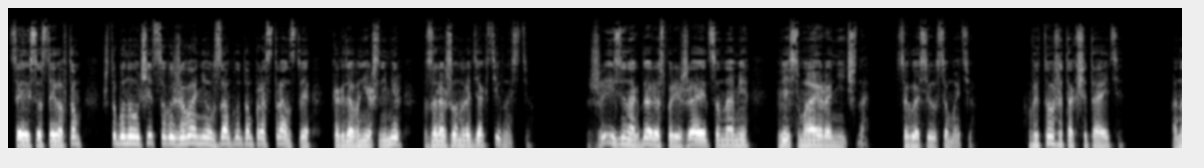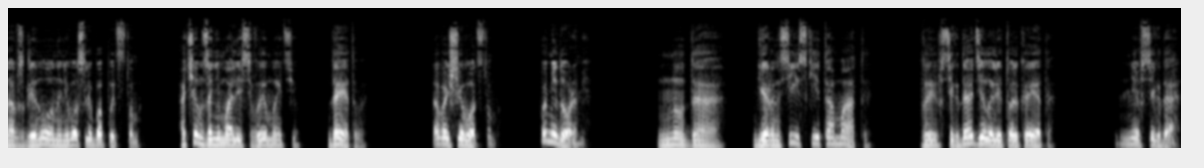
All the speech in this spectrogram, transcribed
Цель состояла в том, чтобы научиться выживанию в замкнутом пространстве, когда внешний мир заражен радиоактивностью. Жизнь иногда распоряжается нами весьма иронично, согласился Мэтью. Вы тоже так считаете? Она взглянула на него с любопытством. А чем занимались вы, Мэтью, до этого? Овощеводством. Помидорами. Ну да, гернсийские томаты. Вы всегда делали только это? Не всегда.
